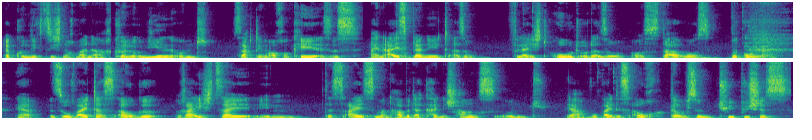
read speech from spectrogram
erkundigt sich nochmal nach Colonel O'Neill und sagt ihm auch, okay, es ist ein Eisplanet, also vielleicht Hot oder so aus Star Wars. Oh ja. ja, soweit das Auge reicht, sei eben das Eis, man habe da keine Chance und ja, wobei das auch, glaube ich, so ein typisches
